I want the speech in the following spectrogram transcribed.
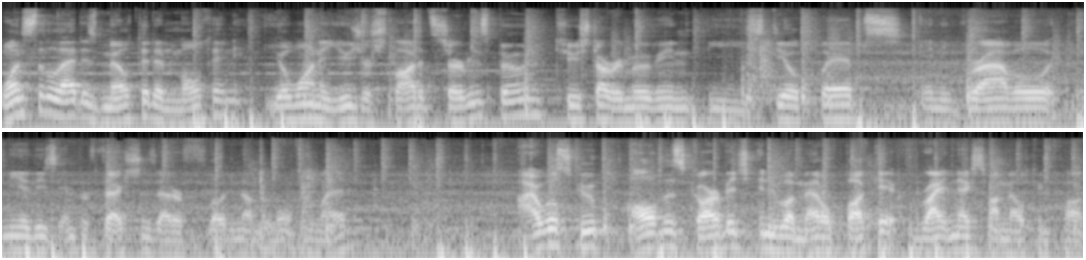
Once the lead is melted and molten, you'll want to use your slotted serving spoon to start removing the steel clips, any gravel, any of these imperfections that are floating on the molten lead. I will scoop all this garbage into a metal bucket right next to my melting pot.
